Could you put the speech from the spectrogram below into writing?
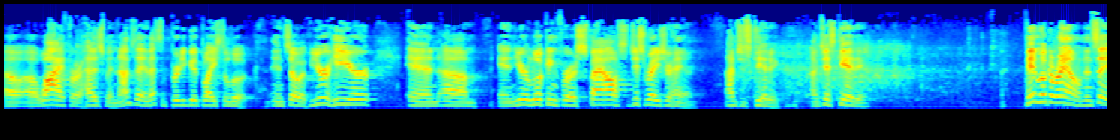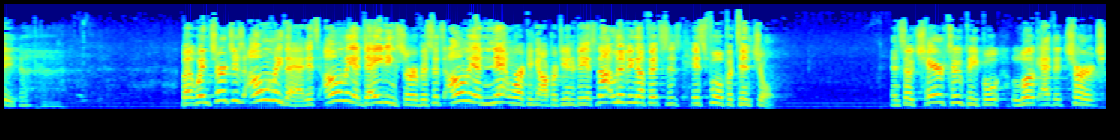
a, a, wife or a husband. And I'm saying that's a pretty good place to look. And so if you're here and, um, and you're looking for a spouse, just raise your hand. I'm just kidding. I'm just kidding. Then look around and see. But when church is only that, it's only a dating service, it's only a networking opportunity, it's not living up its, its full potential. And so chair two people look at the church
